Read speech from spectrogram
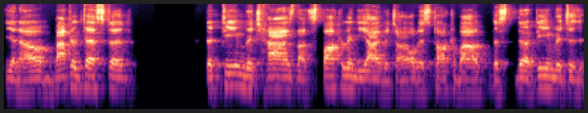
you know, battle tested, the team which has that sparkle in the eye, which I always talk about, the, the team which is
